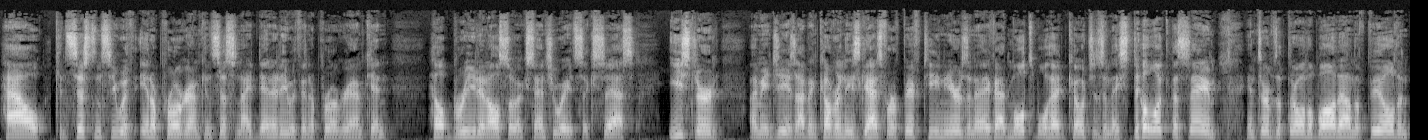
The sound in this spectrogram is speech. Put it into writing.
how consistency within a program, consistent identity within a program can help breed and also accentuate success. Eastern I mean, geez, I've been covering these guys for 15 years, and they've had multiple head coaches, and they still look the same in terms of throwing the ball down the field and,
